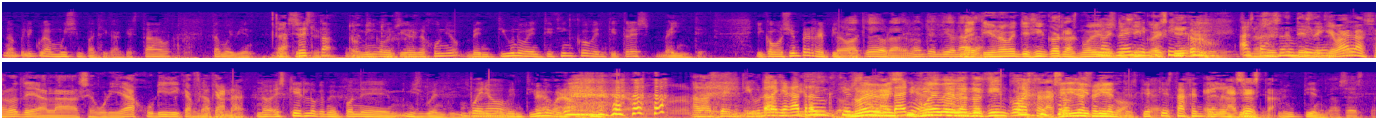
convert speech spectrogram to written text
Una película muy simpática, que está, está muy bien. La sexta, domingo título, 22 sí. de junio, 21, 25, 23, 20. Y como siempre repite. ¿Pero a qué hora? No he entendido nada. 21.25 es las 9 y Las 25. Es que 9:25, eh, no sé, las 11:20. desde que va Lanzarote a la seguridad jurídica africana, No, es que es lo que me pone Miss Wendy. Yo Bueno. digo 21, Pero bueno, 25. A las 21. Para que haga 25. traducción Nueve simultánea. 9.25 hasta las 11 y Queridos pico. oyentes, que es que esta gente En no la entiende, sexta. no entiende. La sexta.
